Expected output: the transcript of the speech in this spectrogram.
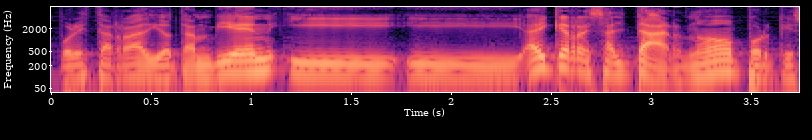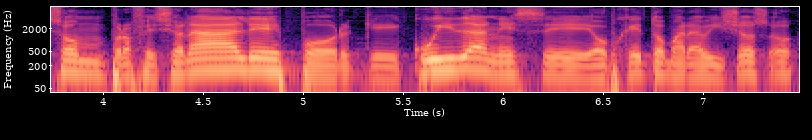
por esta radio también y, y hay que resaltar, ¿no? Porque son profesionales, porque cuidan ese objeto maravilloso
